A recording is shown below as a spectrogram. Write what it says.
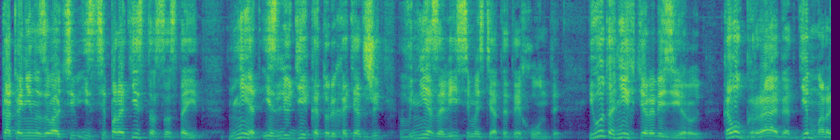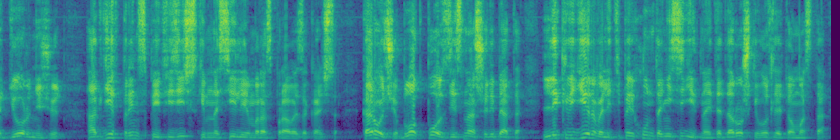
Как они называют, из сепаратистов состоит? Нет, из людей, которые хотят жить вне зависимости от этой хунты. И вот они их терроризируют. Кого грабят, где мародерничают, а где, в принципе, физическим насилием и расправой заканчивается. Короче, блокпост здесь наши ребята ликвидировали, теперь хунта не сидит на этой дорожке возле этого моста.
